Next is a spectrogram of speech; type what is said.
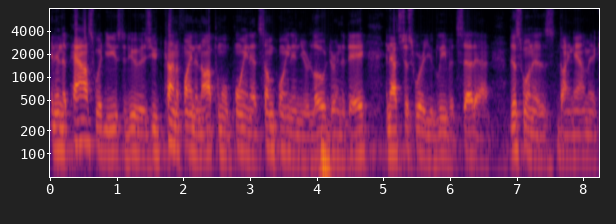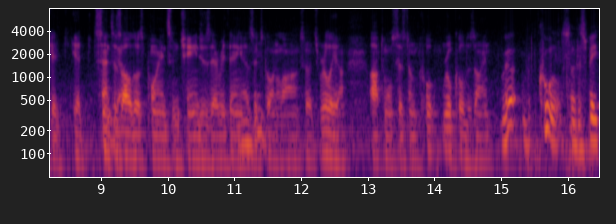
And in the past, what you used to do is you'd kind of find an optimal point at some point in your load during the day, and that's just where you'd leave it set at. This one is dynamic. It, it senses all those points and changes everything as it's going along. So it's really a optimal system. Cool, real cool design. Well, cool, so to speak.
